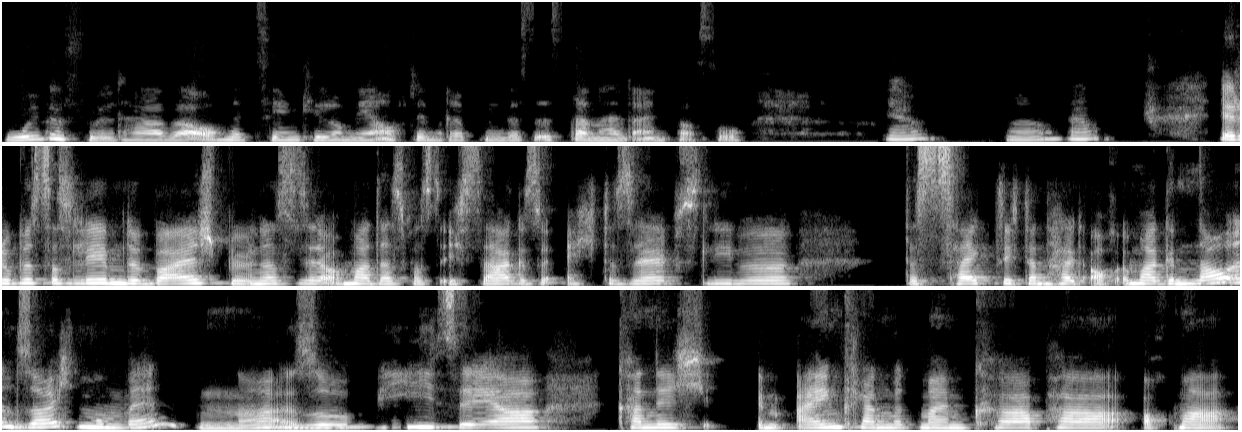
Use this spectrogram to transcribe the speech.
wohlgefühlt habe, auch mit zehn Kilo mehr auf den Rippen. Das ist dann halt einfach so. Ja. Ja. Ja, du bist das lebende Beispiel. Und das ist ja auch mal das, was ich sage, so echte Selbstliebe, das zeigt sich dann halt auch immer genau in solchen Momenten. Ne? Also Mhm. wie sehr kann ich im Einklang mit meinem Körper auch mal,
